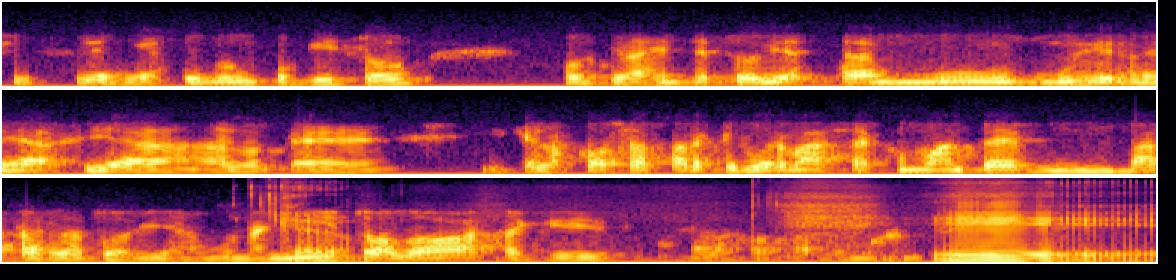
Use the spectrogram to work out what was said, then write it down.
se, se reactive un poquito porque la gente todavía está muy muy reacia a lo que es y que las cosas para que vuelvan a ser como antes va a tardar todavía un añito o dos hasta que se las cosas como antes. Eh,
